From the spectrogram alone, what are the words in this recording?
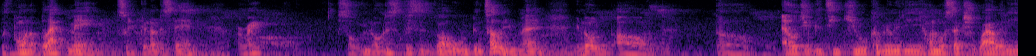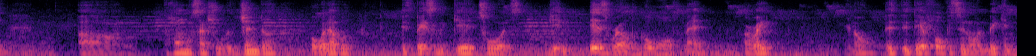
was born a black man, so you can understand. All right. So you know this this is uh, what we've been telling you, man. You know um, the LGBTQ community, homosexuality, uh, homosexual agenda, or whatever, is basically geared towards getting Israel to go off, man. All right. You know, it, it, they're focusing on making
